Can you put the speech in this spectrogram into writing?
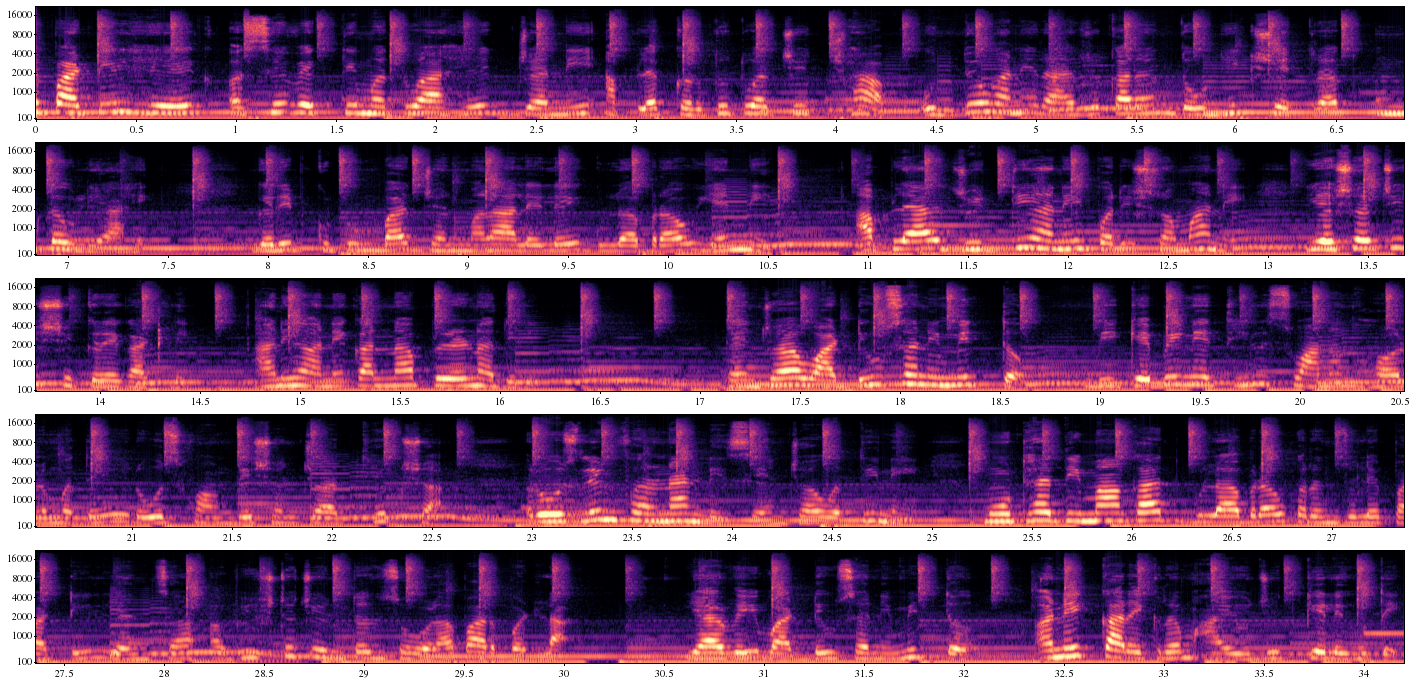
गुलाबराव पाटील हे एक असे व्यक्तिमत्व आहे ज्यांनी आपल्या कर्तृत्वाची छाप उद्योग आणि राजकारण दोन्ही क्षेत्रात उमटवली आहे. गरीब कुटुंबात जन्माला आलेले गुलाबराव यांनी आपल्या जिद्दी आणि परिश्रमाने यशाची शिखरे गाठली आणि अनेकांना प्रेरणा दिली. त्यांच्या वाढदिवसानिमित्त बी केबिन येथील स्वानंद हॉलमध्ये रोज फाउंडेशनच्या अध्यक्षा रोजलिन फर्नांडिस यांच्या वतीने मोठ्या दिमागात गुलाबराव करंजुले पाटील यांचा अभिष्ट चिंतन सोहळा पार पडला. यावेळी वाढदिवसानिमित्त अनेक कार्यक्रम आयोजित केले होते.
